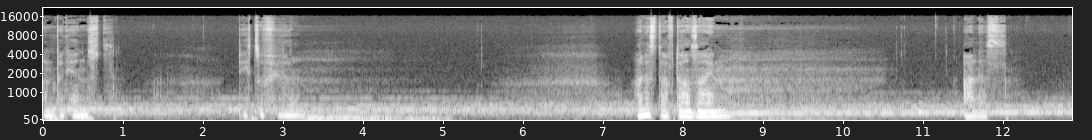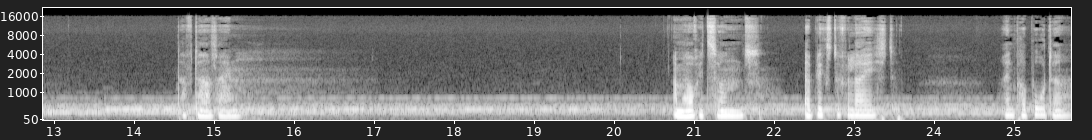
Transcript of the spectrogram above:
und beginnst dich zu fühlen. Alles darf da sein. Alles darf da sein. Am Horizont erblickst du vielleicht ein paar Boote,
